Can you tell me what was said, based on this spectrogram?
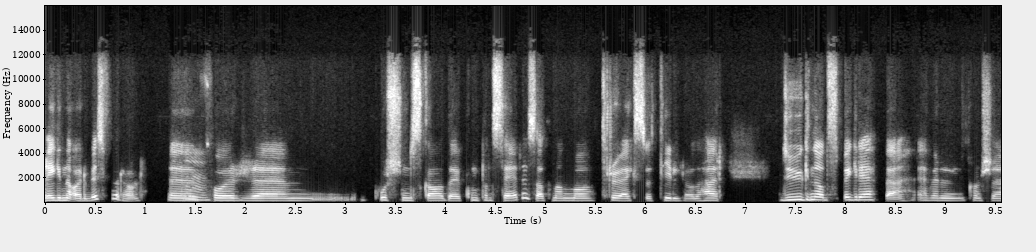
egne arbeidsforhold. Eh, mm. For eh, hvordan skal det kompenseres at man må trø ekstra til. og det her Dugnadsbegrepet er vel kanskje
